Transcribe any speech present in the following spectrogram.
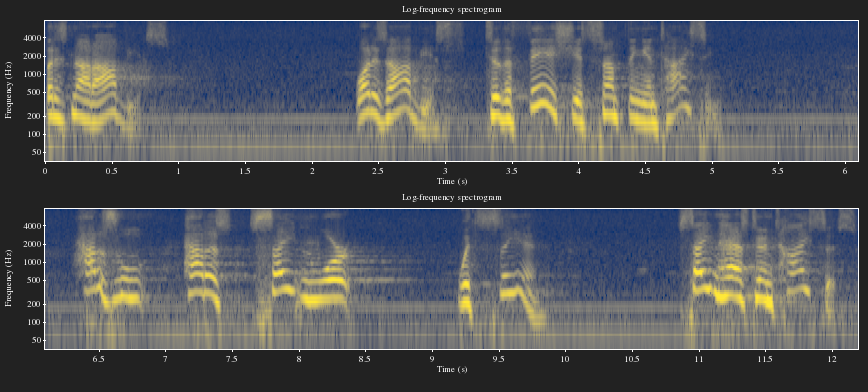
but it's not obvious. What is obvious? To the fish, it's something enticing. How does, how does Satan work with sin? Satan has to entice us.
